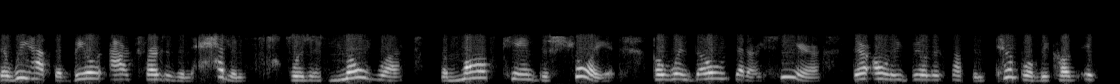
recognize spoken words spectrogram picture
that we have to build our treasures in heaven where there's no rust, the moth can't destroy it. But when those that are here they're only building something temporal because it's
